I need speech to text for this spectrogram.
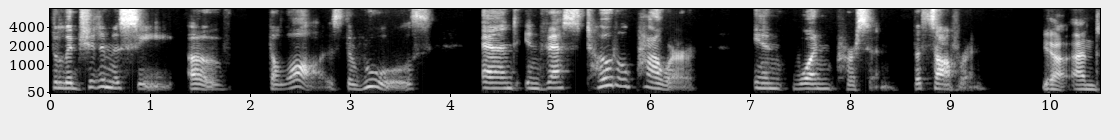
the legitimacy of the laws, the rules, and invests total power in one person, the sovereign. Yeah, and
